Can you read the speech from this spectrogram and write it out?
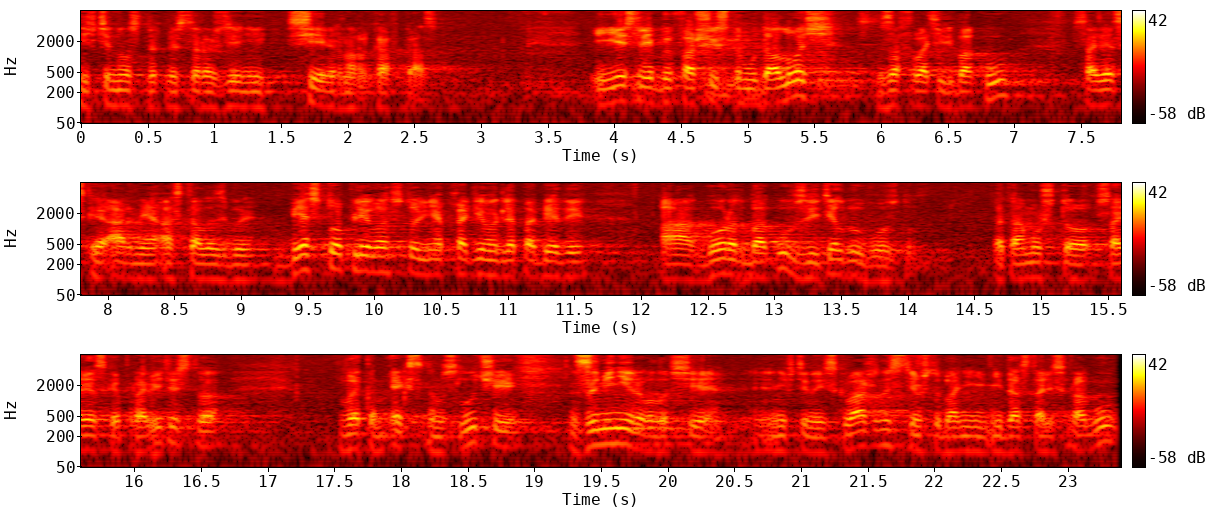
нефтеносных месторождений Северного Кавказа. И если бы фашистам удалось захватить Баку, советская армия осталась бы без топлива, столь необходимого для победы, а город Баку взлетел бы в воздух, потому что советское правительство в этом экстренном случае заминировало все нефтяные скважины с тем, чтобы они не достались врагу,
